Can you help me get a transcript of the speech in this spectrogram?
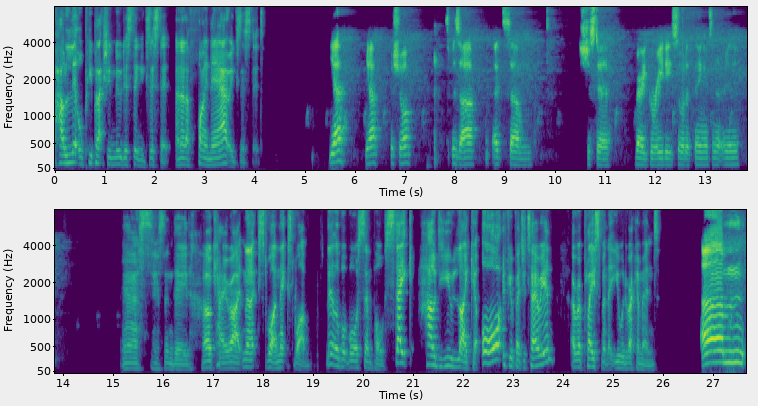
how little people actually knew this thing existed, and then I find out existed. Yeah, yeah, for sure. It's bizarre. It's um, it's just a very greedy sort of thing, isn't it? Really. Yes, yes, indeed. Okay, right. Next one. Next one. A Little bit more simple. Steak. How do you like it? Or if you're vegetarian, a replacement that you would recommend. Um,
